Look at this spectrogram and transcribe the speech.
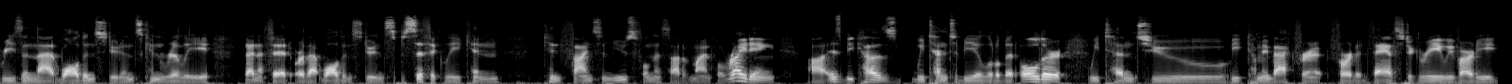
reason that Walden students can really benefit, or that Walden students specifically can can find some usefulness out of mindful writing. Uh, is because we tend to be a little bit older. We tend to be coming back for for an advanced degree. We've already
